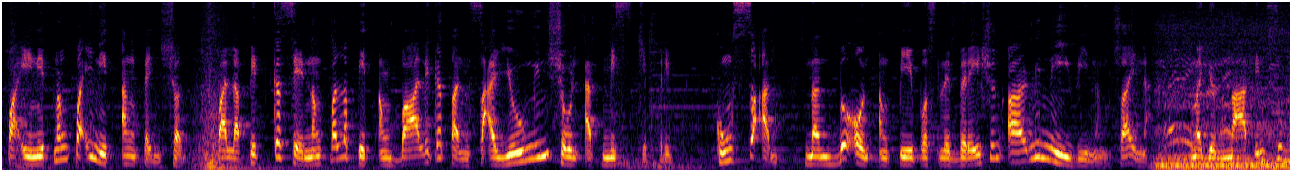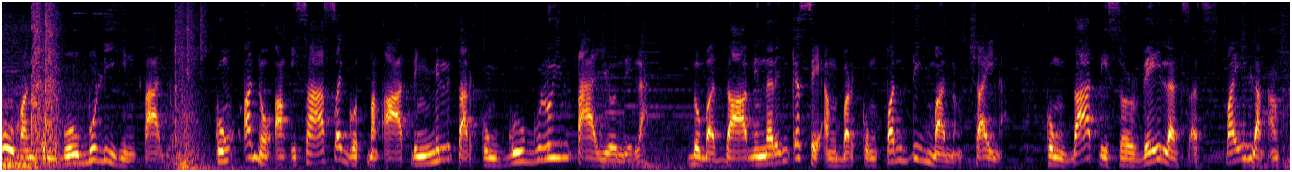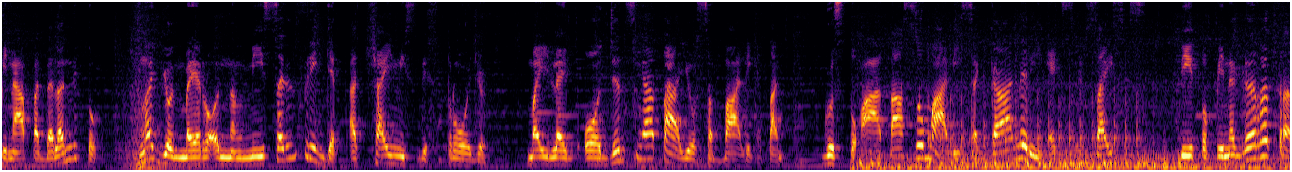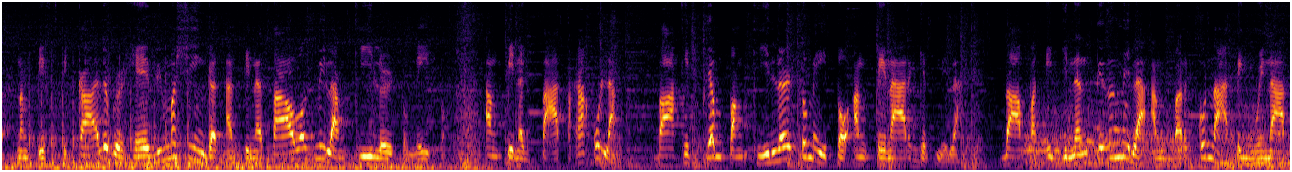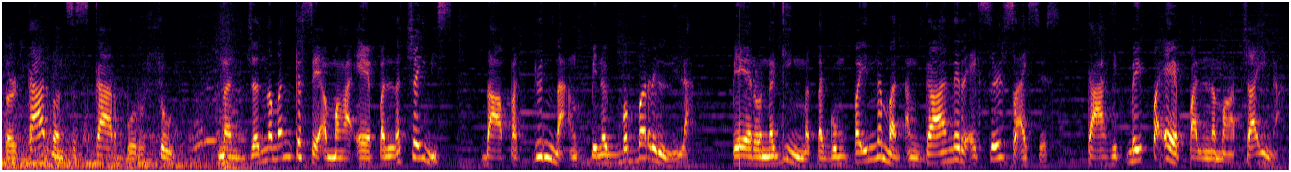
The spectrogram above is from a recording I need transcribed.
Painit ng painit ang tensyon. Palapit kasi ng palapit ang balikatan sa Ayungin Shoal at Mischief Reef kung saan nandoon ang People's Liberation Army Navy ng China. Ngayon natin subukan kung bubulihin tayo. Kung ano ang isasagot ng ating militar kung guguluhin tayo nila. Dumadami na rin kasi ang barkong pandigma ng China. Kung dati surveillance at spy lang ang pinapadala nito, ngayon mayroon ng missile frigate at Chinese destroyer. May live audience nga tayo sa balikatan. Gusto ata sumali sa gunnery exercises. Dito pinagraratrat ng 50 caliber heavy machine gun ang tinatawag nilang killer tomato. Ang pinagtataka ko lang, bakit yan pang killer tomato ang tinarget nila? Dapat iginanti na nila ang barko nating Winator Cannon sa Scarborough Shoal. Nandyan naman kasi ang mga epal na Chinese, dapat yun na ang pinagbabaril nila. Pero naging matagumpay naman ang gunner exercises kahit may paepal na mga China.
